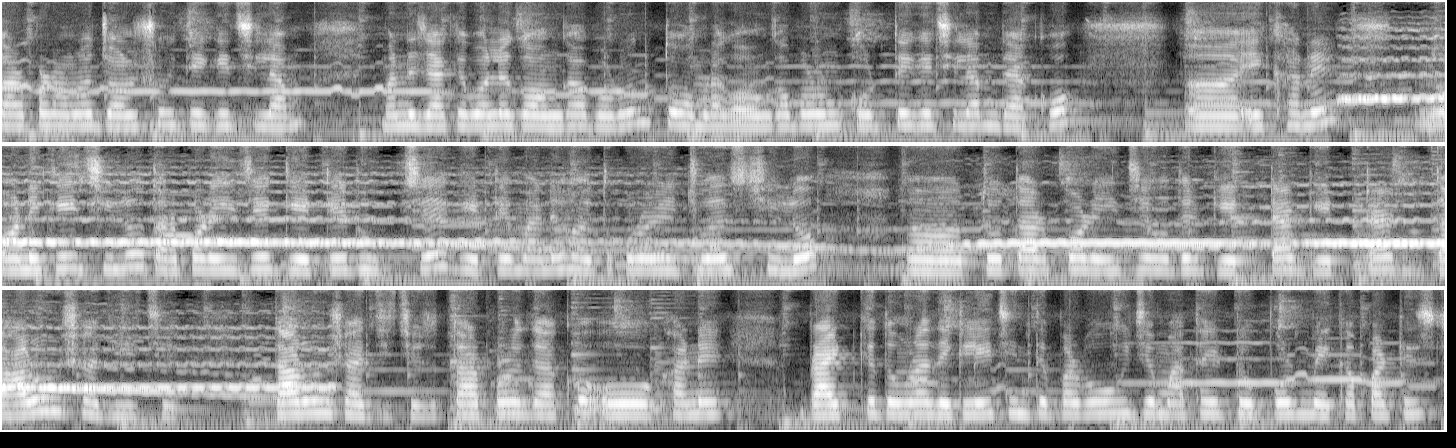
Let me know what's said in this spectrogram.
তারপর আমরা জলসইতে গেছিলাম। মানে যাকে বলে গঙ্গাবরণ। তো আমরা গঙ্গাবরণ করতে গেছিলাম, দেখো। এখানে অনেকেই ছিল। তারপর এই যে গেটে ঢুকছে। গেটে মানে হয়তো কোনো রিচুয়ালস ছিল। তো তারপর এই যে ওদের গেটটা গেটটা দারুণ সাজিয়েছে দারুণ সাজিয়েছে। তারপরে দেখো, ও ওখানে ব্রাইডকে তোমরা দেখলেই চিনতে পারব। ওই যে মাথায় টোপর মেকআপ আর্টিস্ট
